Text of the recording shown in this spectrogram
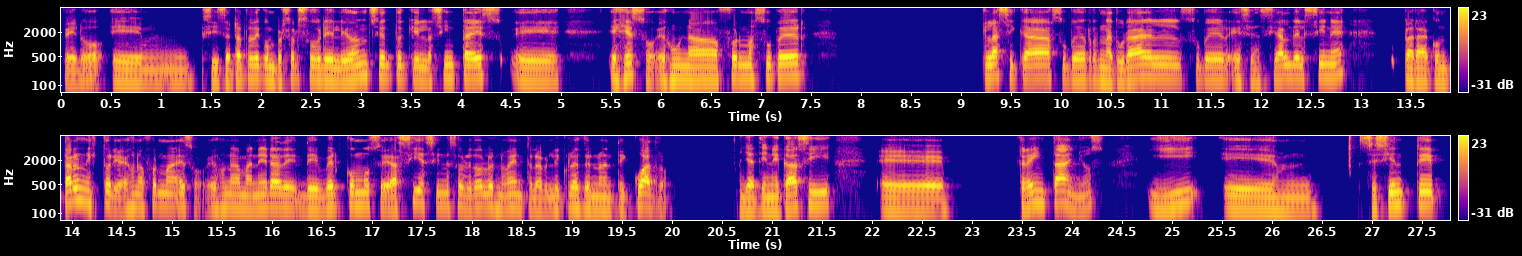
pero em, si se trata de conversar sobre León, siento que la cinta es, eh, es eso, es una forma súper clásica, súper natural, súper esencial del cine para contar una historia. Es una forma, eso, es una manera de, ver cómo se hacía cine, sobre todo en los 90. La película es del 94. Ya tiene casi 30 eh, años y eh, se siente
